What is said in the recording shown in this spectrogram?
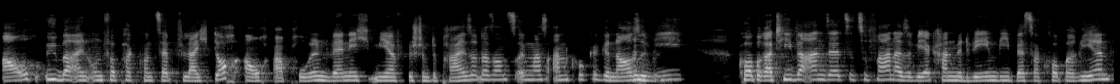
auch über ein Unverpackt-Konzept vielleicht doch auch abholen, wenn ich mir bestimmte Preise oder sonst irgendwas angucke. Genauso mhm. wie kooperative Ansätze zu fahren. Also wer kann mit wem wie besser kooperieren.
